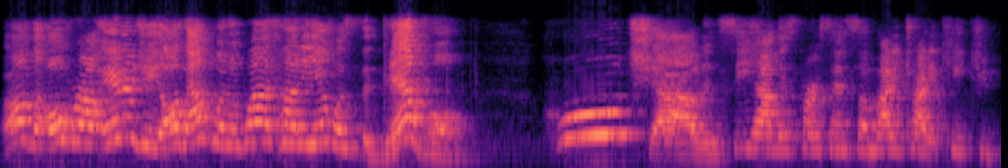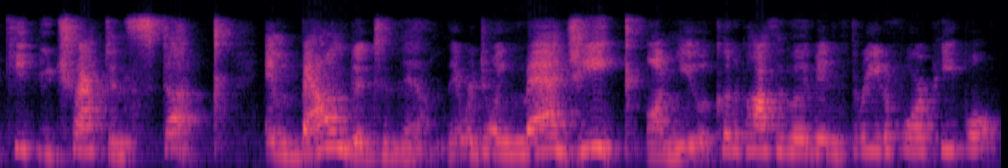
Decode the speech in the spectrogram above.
Oh, the overall energy. Oh, that's what it was, honey. It was the devil. Whoo, child, and see how this person, somebody try to keep you keep you trapped and stuck and bounded to them. They were doing magic on you. It could have possibly been three to four people.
